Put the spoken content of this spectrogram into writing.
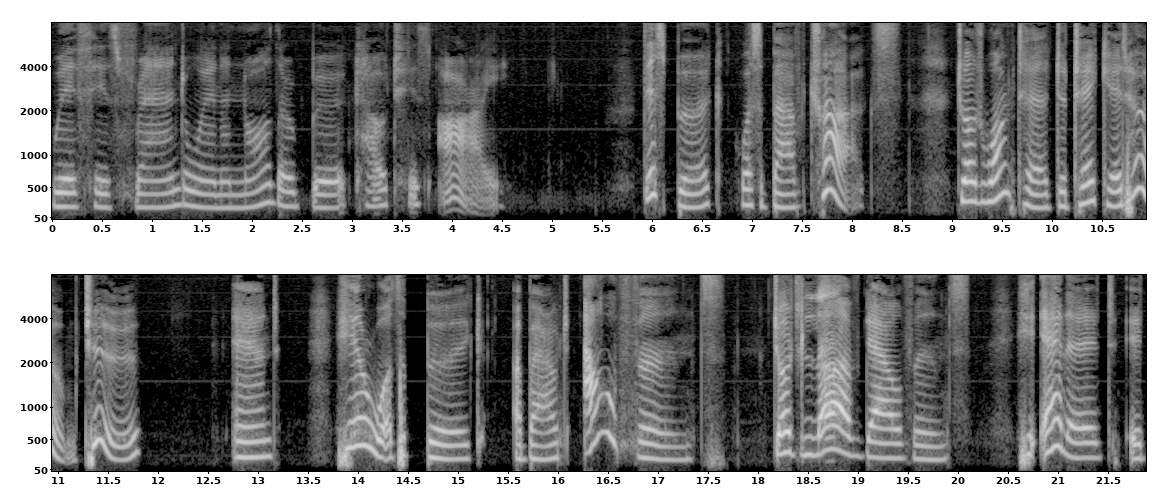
with his friend when another book caught his eye. This book was about trucks. George wanted to take it home too. And here was a book about elephants. George loved elephants. He added it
